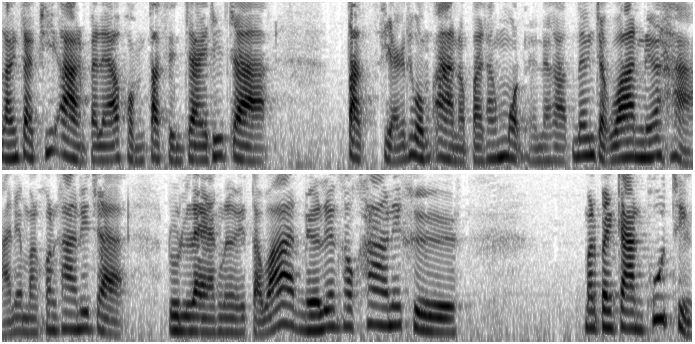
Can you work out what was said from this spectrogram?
หลังจากที่อ่านไปแล้ว ผมตัดสินใจที่จะตัดเสียงที่ผมอ่านออกไปทั้งหมดเลยนะครับ เนื่องจากว่าเนื้อหาเนี่ยมันค่อนข้างที่จะรุนแรงเลย แต่ว่าเนื้อเรื่องคร่าวๆนี่คือ มันเป็นการพูดถึง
